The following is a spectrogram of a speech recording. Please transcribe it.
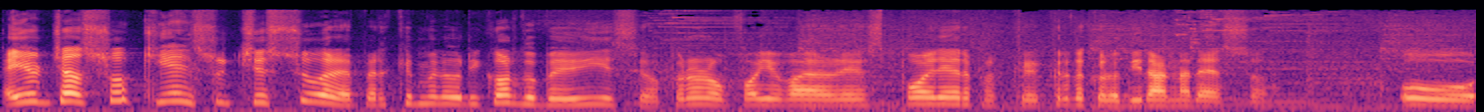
io già so chi è il successore perché me lo ricordo benissimo. Però non voglio fare spoiler perché credo che lo diranno adesso. Oh,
